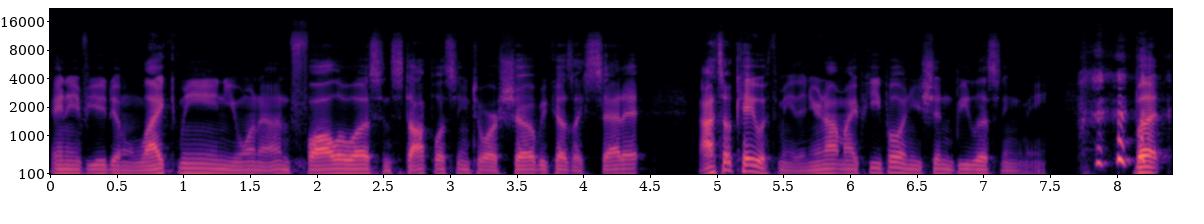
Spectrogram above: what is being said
And if you don't like me and you want to unfollow us and stop listening to our show because I said it, that's okay with me. Then you're not my people and you shouldn't be listening to me. but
